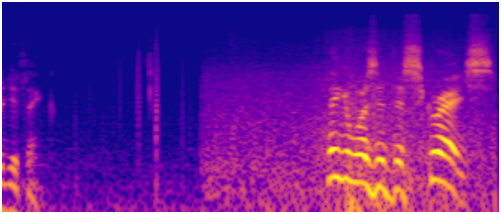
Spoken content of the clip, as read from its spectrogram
Did you think? I think it was a disgrace.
